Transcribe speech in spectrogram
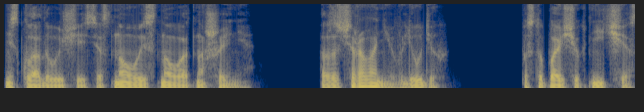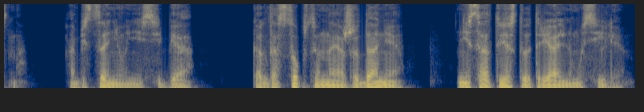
не складывающиеся снова и снова отношения, разочарование в людях, поступающих нечестно, обесценивание себя, когда собственные ожидания не соответствуют реальным усилиям.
